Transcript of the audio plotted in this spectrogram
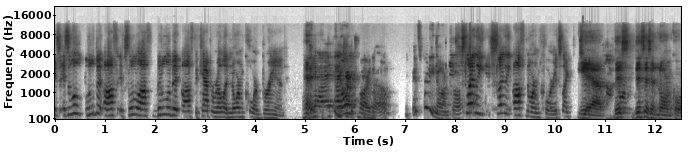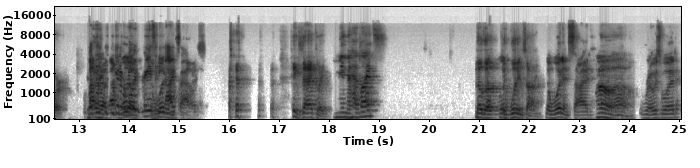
it's it's a little little bit off. It's a little off, a little bit off the Capparella Normcore brand. Yeah, I, I tried to- Normcore though. It's pretty normcore. It's slightly it's slightly off Normcore. It's like Yeah, this this isn't normcore. But I don't this know, isn't going to wood- really raise any eyebrows. exactly. You mean the headlights? No, the the wood inside. The wood inside, Oh, oh. rosewood.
